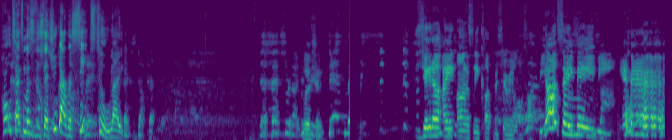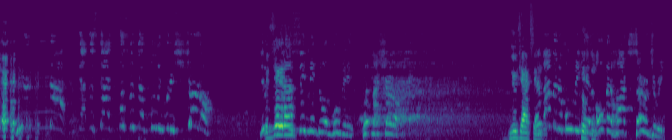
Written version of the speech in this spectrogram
Whole text messages that you got receipts to. Like, That stop traffic. That's right. Listen. Dead man is significant. Jada, I ain't honestly cut material on song. Beyonce, maybe. You're not. This guy, this guy, what's the best movies with his shirt off? You But never Jada- see me do a movie with my shirt off. New Jack If I'm in a movie Pookie. getting open heart surgery,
